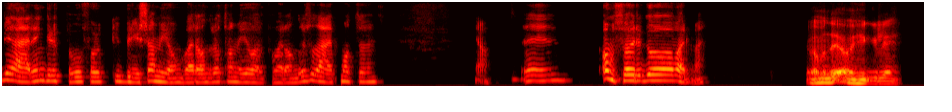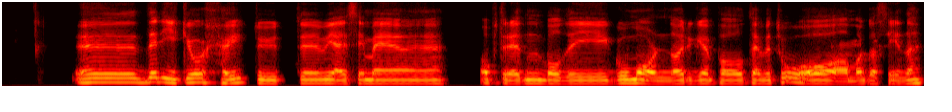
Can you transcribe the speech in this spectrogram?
vi, er en gruppe hvor folk bryr seg mye om hverandre og tar mye vare på hverandre. Så det er på en måte ja, eh, omsorg og varme. Ja, men det er jo hyggelig. Eh, dere gikk jo høyt ut, vil jeg si, med opptreden både i God morgen Norge på TV 2 og A-magasinet.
